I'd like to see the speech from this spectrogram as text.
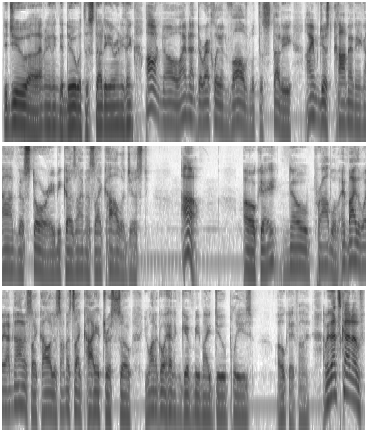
Did you uh, have anything to do with the study or anything? Oh, no, I'm not directly involved with the study. I'm just commenting on the story because I'm a psychologist. Oh, Okay, no problem. And by the way, I'm not a psychologist, I'm a psychiatrist, so you want to go ahead and give me my due, please? Okay, fine. I mean, that's kind of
